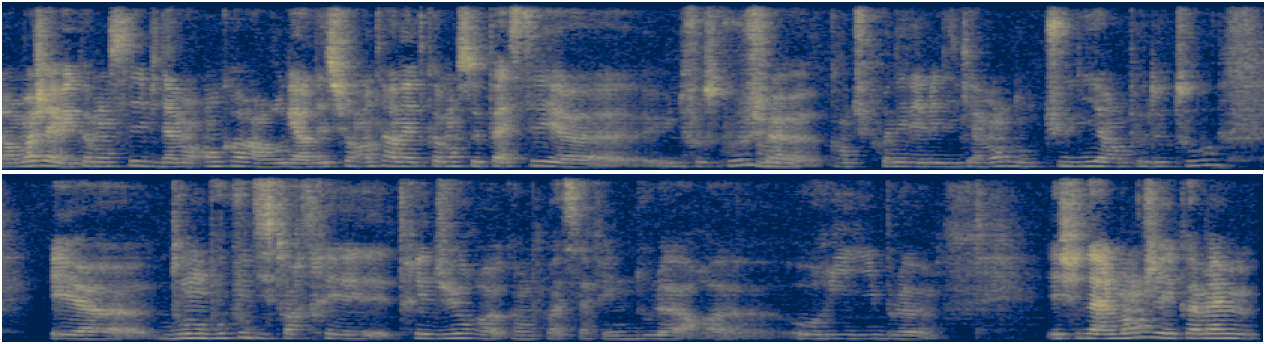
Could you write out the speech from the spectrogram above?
Alors moi j'avais commencé évidemment encore à regarder sur internet comment se passait euh, une fausse couche quand tu prenais les médicaments. Donc tu lis un peu de tout et dont beaucoup d'histoires très, très dures comme quoi ça fait une douleur horrible et finalement, j'ai quand même.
